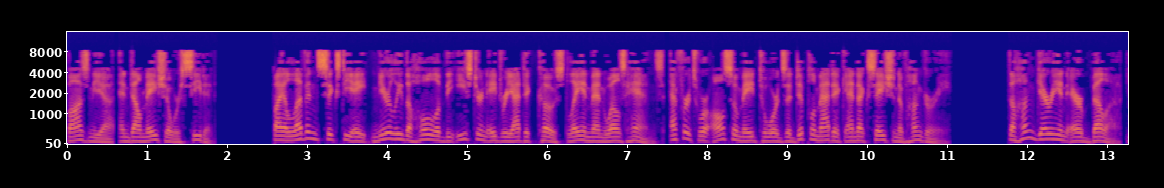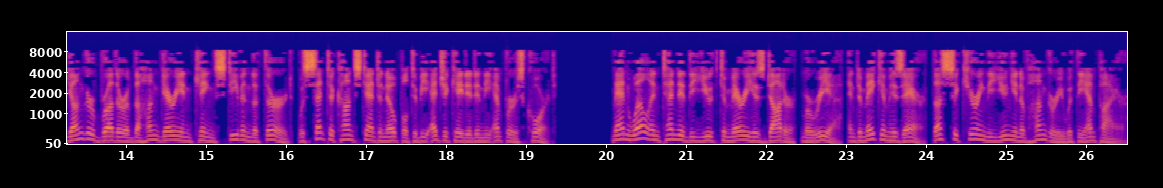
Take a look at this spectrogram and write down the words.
Bosnia, and Dalmatia were ceded. By 1168 nearly the whole of the eastern Adriatic coast lay in Manuel's hands. Efforts were also made towards a diplomatic annexation of Hungary. The Hungarian heir Bela, younger brother of the Hungarian king Stephen III, was sent to Constantinople to be educated in the emperor's court. Manuel intended the youth to marry his daughter, Maria, and to make him his heir, thus securing the union of Hungary with the empire.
